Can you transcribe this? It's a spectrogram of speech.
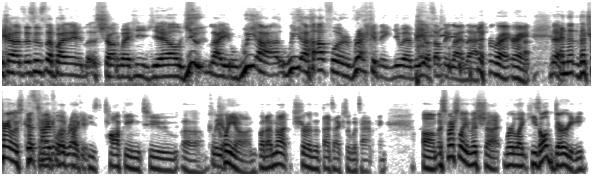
because this is the shot where he yelled, "You like we are we are up for reckoning, you and me," or something like that. right, right. Yeah. And the, the trailer's cut It's time for look like he's talking to uh, Cleon. Cleon. but I'm not sure that that's actually what's happening. Um, especially in this shot where like he's all dirty.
